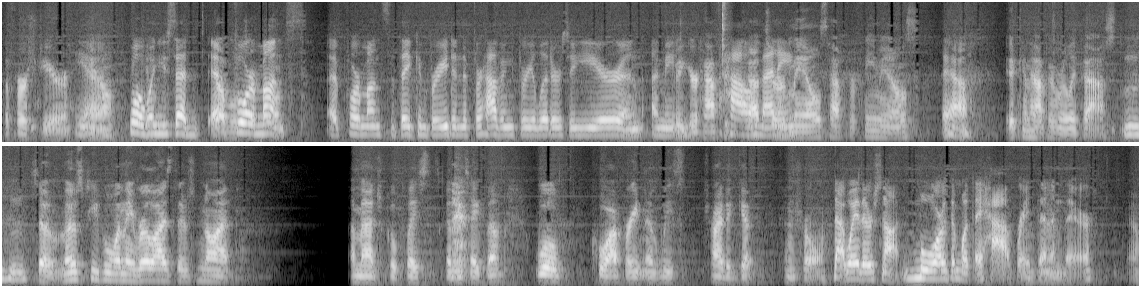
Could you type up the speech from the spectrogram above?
the first year. you Yeah. know. well, when you said at four triple. months, at four months that they can breed, and if they're having three litters a year, and I mean, figure half the how cats many? are males, half are females. Yeah. it can happen really fast. Mm-hmm. So most people, when they realize there's not a magical place that's going to take them, will cooperate and at least try to get control. That way, there's not more than what they have right then and there. Yeah.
